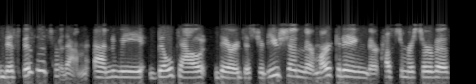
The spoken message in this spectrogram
this business for them. And we built out their distribution, their marketing, their customer service,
